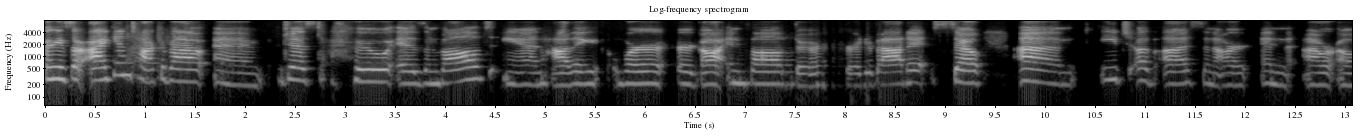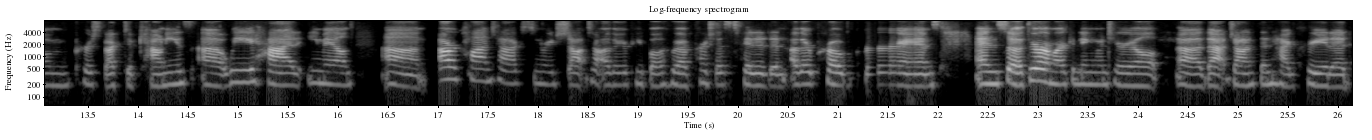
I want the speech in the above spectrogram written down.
Okay, so I can talk about um, just who is involved and how they were or got involved or heard about it. So um, each of us in our in our own perspective counties, uh, we had emailed um, our contacts and reached out to other people who have participated in other programs. And so through our marketing material uh, that Jonathan had created,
